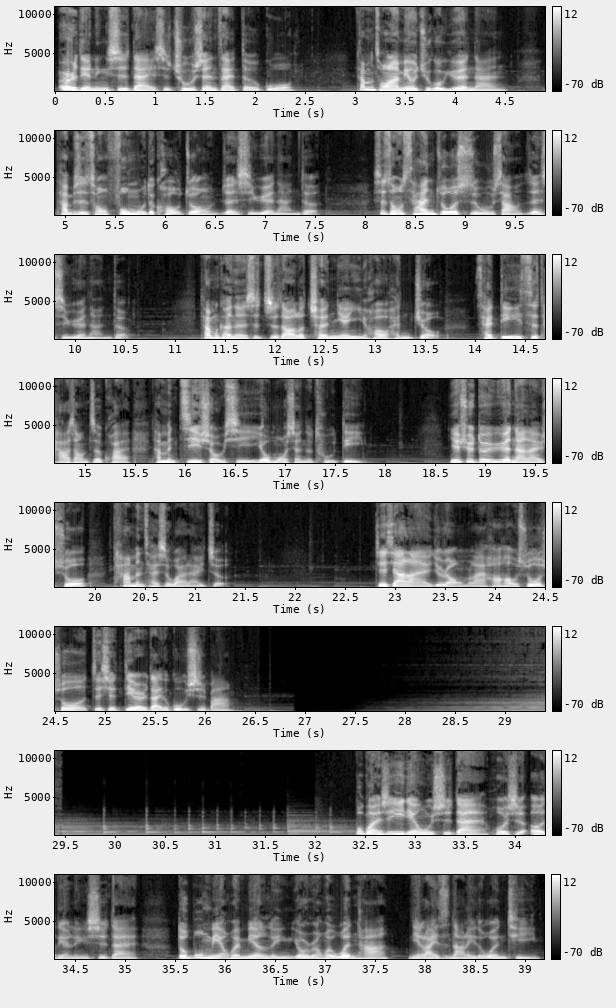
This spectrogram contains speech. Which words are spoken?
二点零世代是出生在德国。他们从来没有去过越南，他们是从父母的口中认识越南的，是从餐桌食物上认识越南的。他们可能是直到了成年以后很久，才第一次踏上这块他们既熟悉又陌生的土地。也许对于越南来说，他们才是外来者。接下来就让我们来好好说说这些第二代的故事吧。不管是一点五世代或是二点零世代，都不免会面临有人会问他“你来自哪里”的问题。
